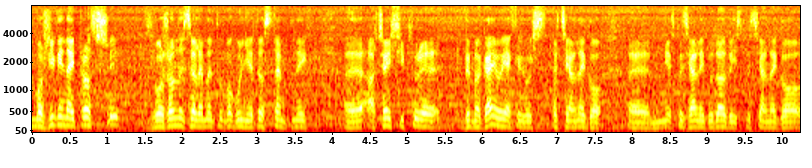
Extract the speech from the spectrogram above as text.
Możliwie najprostszy, złożony z elementów ogólnie dostępnych, a części, które wymagają jakiegoś specjalnego, specjalnej budowy i specjalnego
